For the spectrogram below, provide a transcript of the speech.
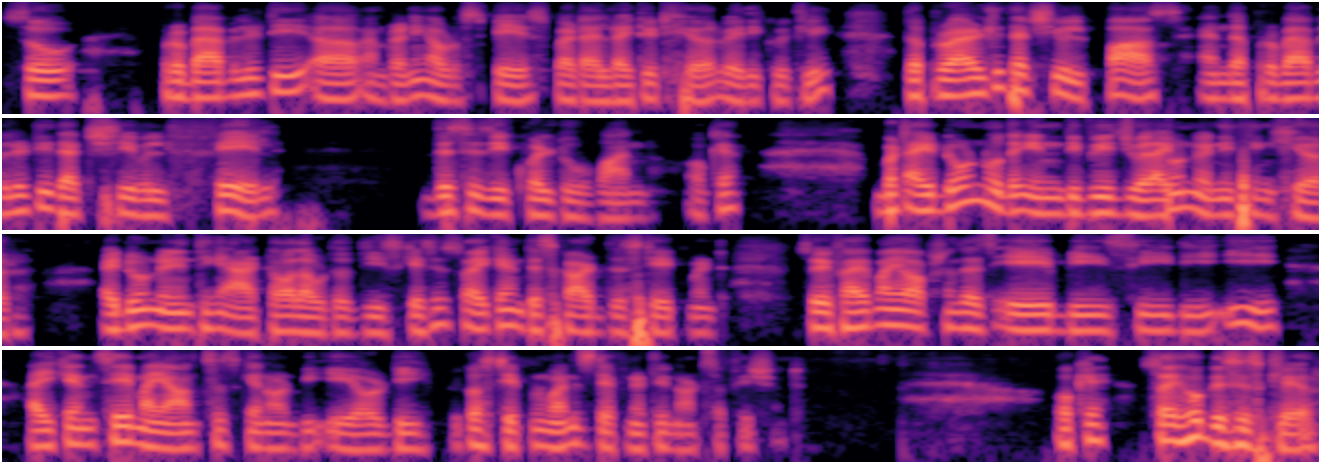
So probability, uh, I'm running out of space, but I'll write it here very quickly. The probability that she will pass and the probability that she will fail, this is equal to one, okay? But I don't know the individual. I don't know anything here. I don't know anything at all out of these cases. So I can discard this statement. So if I have my options as A, B, C, D, E, I can say my answers cannot be A or D because statement one is definitely not sufficient. Okay, so I hope this is clear.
